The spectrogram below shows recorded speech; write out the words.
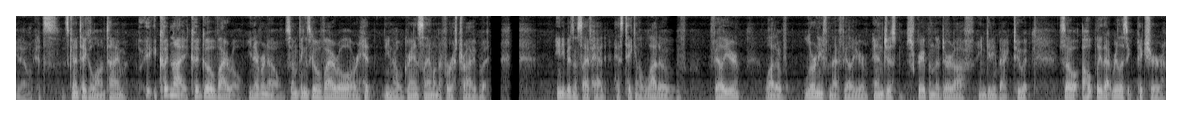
You know, it's it's going to take a long time. It, it, could not. It could go viral. You never know. Some things go viral or hit you know grand slam on the first try. But any business I've had has taken a lot of failure, a lot of learning from that failure, and just scraping the dirt off and getting back to it. So uh, hopefully that realistic picture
